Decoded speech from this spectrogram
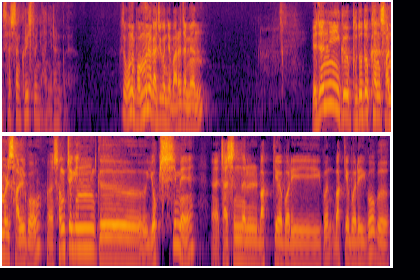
사실상 그리스도인이 아니라는 거예요. 그래서 오늘 본문을 가지고 이제 말하자면 여전히 그 부도덕한 삶을 살고 어, 성적인 그 욕심에 어, 자신을 맡겨버리고 맡겨버리고 그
